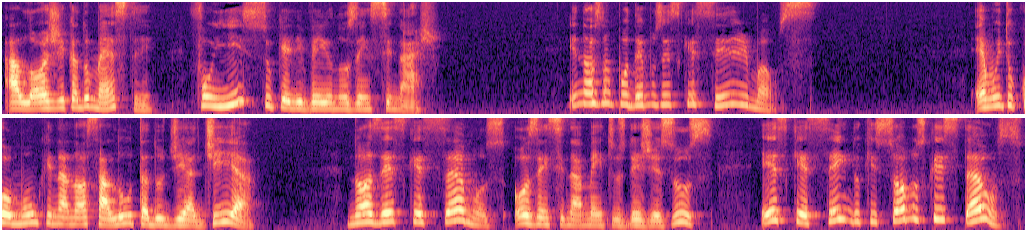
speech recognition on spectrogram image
a lógica do Mestre. Foi isso que ele veio nos ensinar. E nós não podemos esquecer, irmãos. É muito comum que na nossa luta do dia a dia nós esqueçamos os ensinamentos de Jesus, esquecendo que somos cristãos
